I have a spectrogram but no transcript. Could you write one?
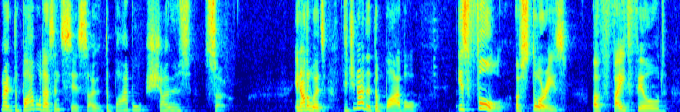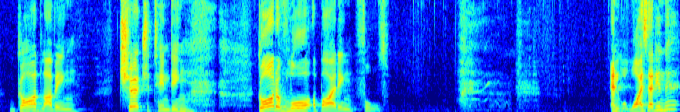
No, the Bible doesn't say so, the Bible shows so. In other words, did you know that the Bible is full of stories of faith filled, God loving, church attending, God of law abiding fools? And why is that in there?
